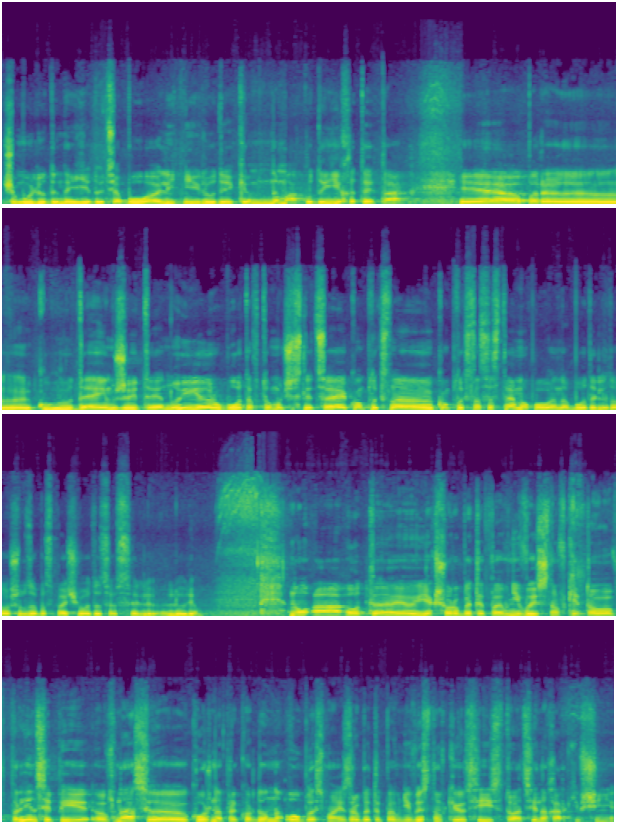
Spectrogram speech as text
чому люди не їдуть, або літні люди, яким нема куди їхати, так е, де їм жити. Ну і робота в тому числі. Це комплексна, комплексна система повинна бути для того, щоб забезпечувати це все людям. Ну а от е, якщо робити певні висновки, то в принципі в нас е, кожна прикордонна область має зробити певні висновки у цій ситуації на Харківщині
